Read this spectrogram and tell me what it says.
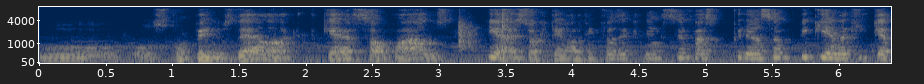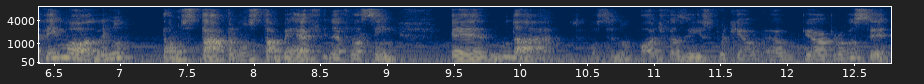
o, os compênios dela, ela quer salvá-los, e aí só que tem hora que tem que fazer que nem você faz com criança pequena que quer teimosa, não dá uns tapas, dá uns tabefe, né? Fala assim, é, não dá, você não pode fazer isso porque é, é o pior para você.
